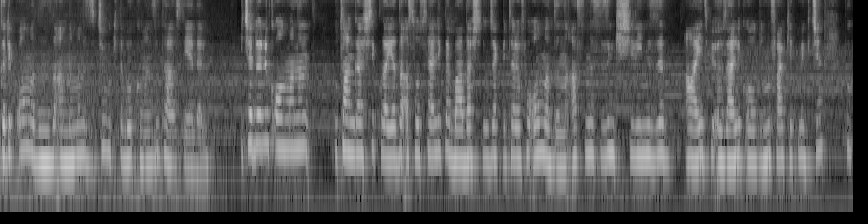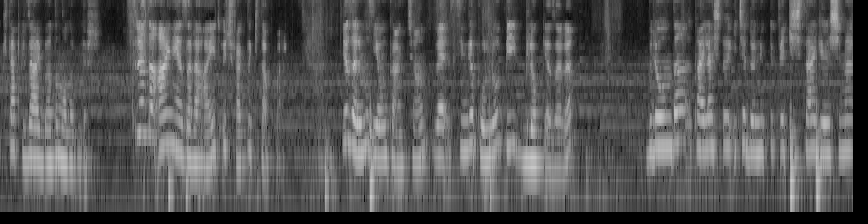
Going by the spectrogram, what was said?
garip olmadığınızı anlamanız için bu kitabı okumanızı tavsiye ederim. İçe dönük olmanın utangaçlıkla ya da asosyallikle bağdaştırılacak bir tarafı olmadığını, aslında sizin kişiliğinize ait bir özellik olduğunu fark etmek için bu kitap güzel bir adım olabilir. Sırada aynı yazara ait 3 farklı kitap var. Yazarımız Yong Kang Chan ve Singapurlu bir blog yazarı. Blogunda paylaştığı içe dönüklük ve kişisel gelişime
